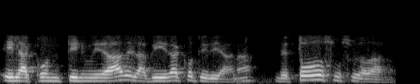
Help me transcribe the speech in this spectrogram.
y la continuidad de la vida cotidiana de todos sus ciudadanos.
